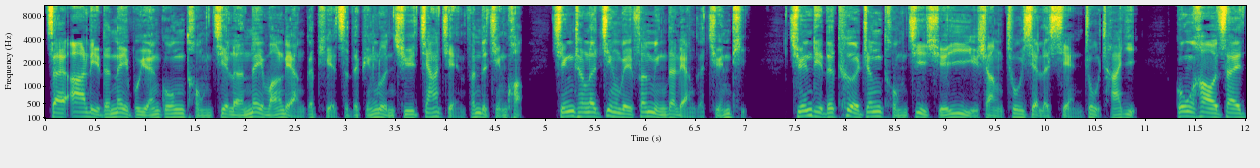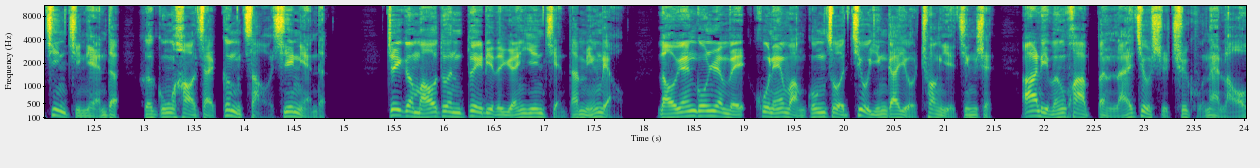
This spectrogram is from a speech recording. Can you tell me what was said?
在阿里的内部员工统计了内网两个帖子的评论区加减分的情况，形成了泾渭分明的两个群体。群体的特征统计学意义上出现了显著差异：工号在近几年的和工号在更早些年的。这个矛盾对立的原因简单明了：老员工认为互联网工作就应该有创业精神，阿里文化本来就是吃苦耐劳；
